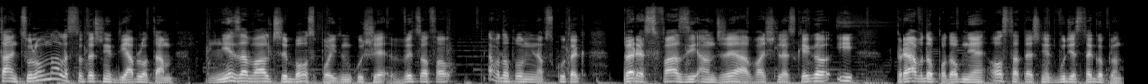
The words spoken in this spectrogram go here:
Tańculą, no ale ostatecznie Diablo tam nie zawalczy, bo z pojedynku się wycofał, prawdopodobnie na wskutek perswazji Andrzeja Waślewskiego i Prawdopodobnie ostatecznie 25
